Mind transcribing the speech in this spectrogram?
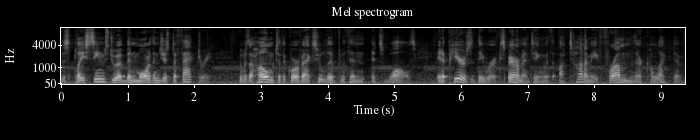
This place seems to have been more than just a factory. It was a home to the Korvax who lived within its walls. It appears that they were experimenting with autonomy from their collective.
